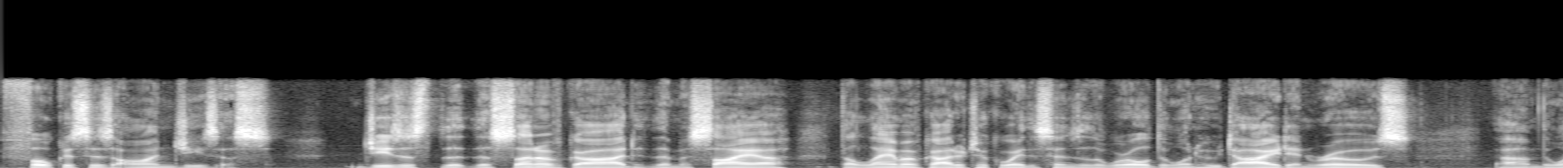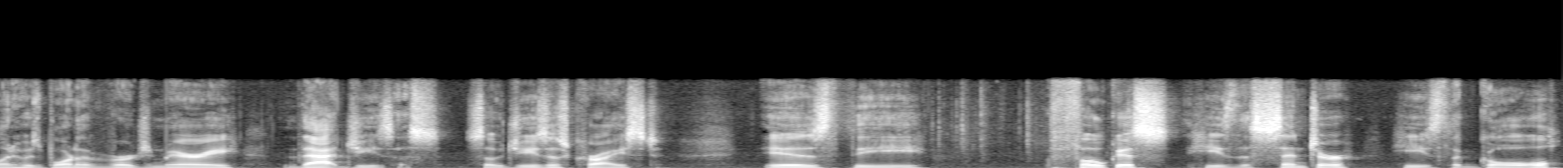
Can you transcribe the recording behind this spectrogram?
focuses on Jesus. Jesus, the, the Son of God, the Messiah, the Lamb of God who took away the sins of the world, the one who died and rose, um, the one who was born of the Virgin Mary, that Jesus. So Jesus Christ is the focus, he's the center, he's the goal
